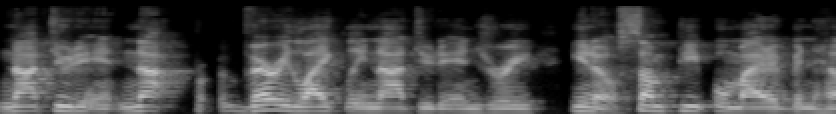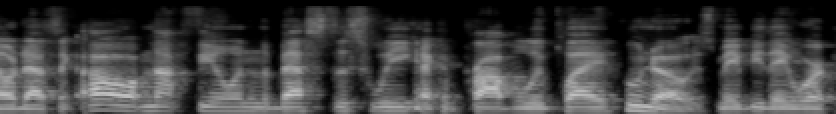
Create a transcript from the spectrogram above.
not due to not very likely not due to injury. You know, some people might have been held out. It's like, oh, I'm not feeling the best this week. I could probably play. Who knows? Maybe they were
